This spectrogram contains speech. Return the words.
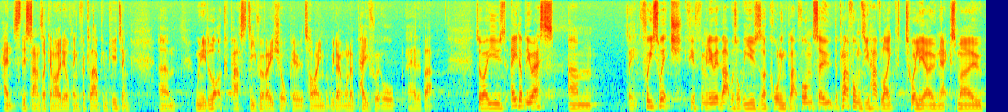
hence this sounds like an ideal thing for cloud computing. Um, we need a lot of capacity for a very short period of time, but we don't want to pay for it all ahead of that. So I used AWS, um, FreeSWITCH, if you're familiar with it, that was what we used as our calling platform. So the platforms you have like Twilio, Nexmo,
